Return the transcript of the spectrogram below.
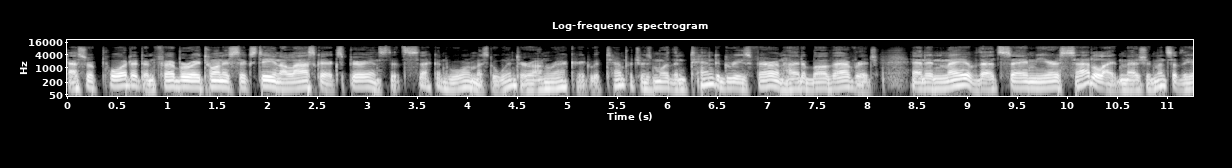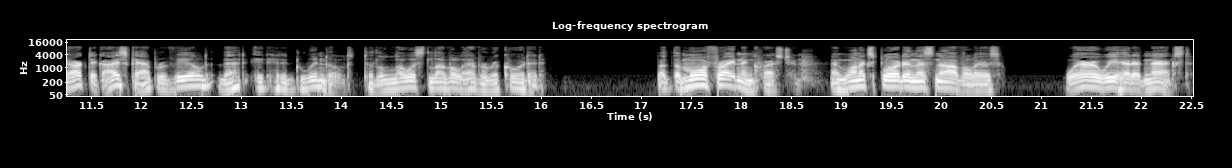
As reported in February 2016, Alaska experienced its second warmest winter on record, with temperatures more than 10 degrees Fahrenheit above average. And in May of that same year, satellite measurements of the Arctic ice cap revealed that it had dwindled to the lowest level ever recorded. But the more frightening question, and one explored in this novel, is where are we headed next?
